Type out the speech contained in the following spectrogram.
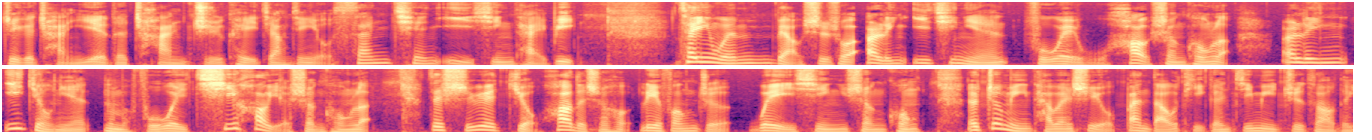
这个产业的产值可以将近有三千亿新台币。蔡英文表示说，二零一七年福卫五号升空了，二零一九年，那么福卫七号也升空了。在十月九号的时候，猎风者卫星升空，那证明台湾是有半导体跟精密制造的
